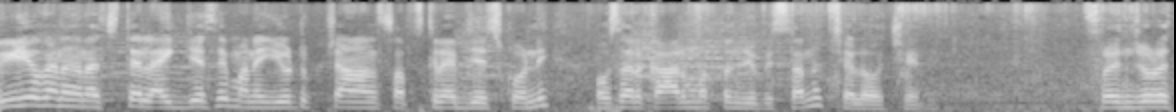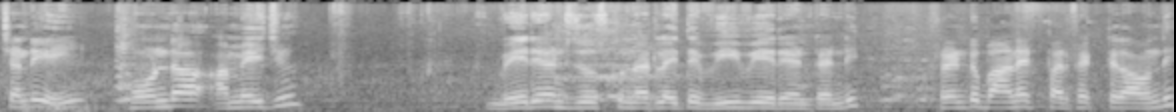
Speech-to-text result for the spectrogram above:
వీడియో కనుక నచ్చితే లైక్ చేసి మన యూట్యూబ్ ఛానల్ సబ్స్క్రైబ్ చేసుకోండి. ఒకసారి కారు మొత్తం చూపిస్తాను చలో వచ్చేది. ఫ్రెండ్స్ చూడొచ్చండి. హోండా అమేజ్ వేరియంట్ చూసుకున్నట్లయితే వి వేరియంట్ అండి. ఫ్రంట్ బానెట్ పర్ఫెక్ట్గా ఉంది.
